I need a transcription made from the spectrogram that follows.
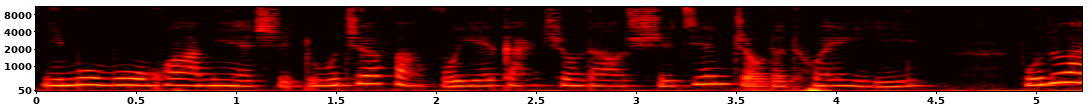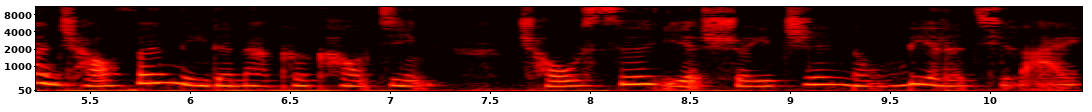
一幕幕画面使读者仿佛也感受到时间轴的推移，不断朝分离的那刻靠近，愁思也随之浓烈了起来。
